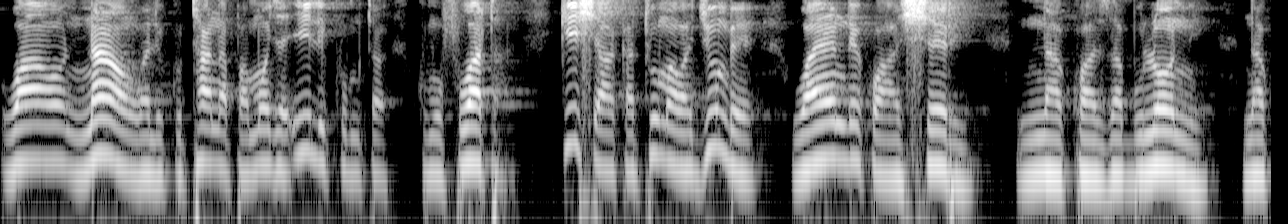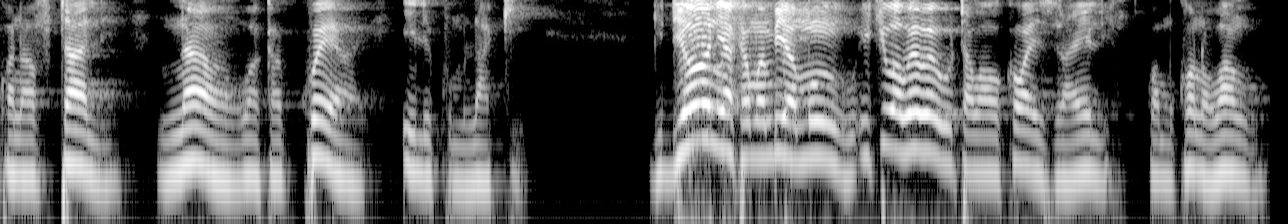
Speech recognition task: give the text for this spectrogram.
wao nao walikutana pamoja ili kumta, kumfuata. Kisha akatuma wajumbe waende kwa asheri na kwa zabuloni na kwa naftali nao wakakwea ili kumlaki gideoni akamwambia mungu ikiwa wewe utawaokoa israeli kwa mkono wangu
